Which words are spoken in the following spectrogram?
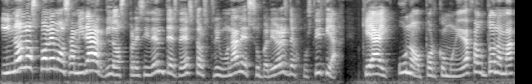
Y no nos ponemos a mirar los presidentes de estos tribunales superiores de justicia, que hay uno por comunidad autónoma,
